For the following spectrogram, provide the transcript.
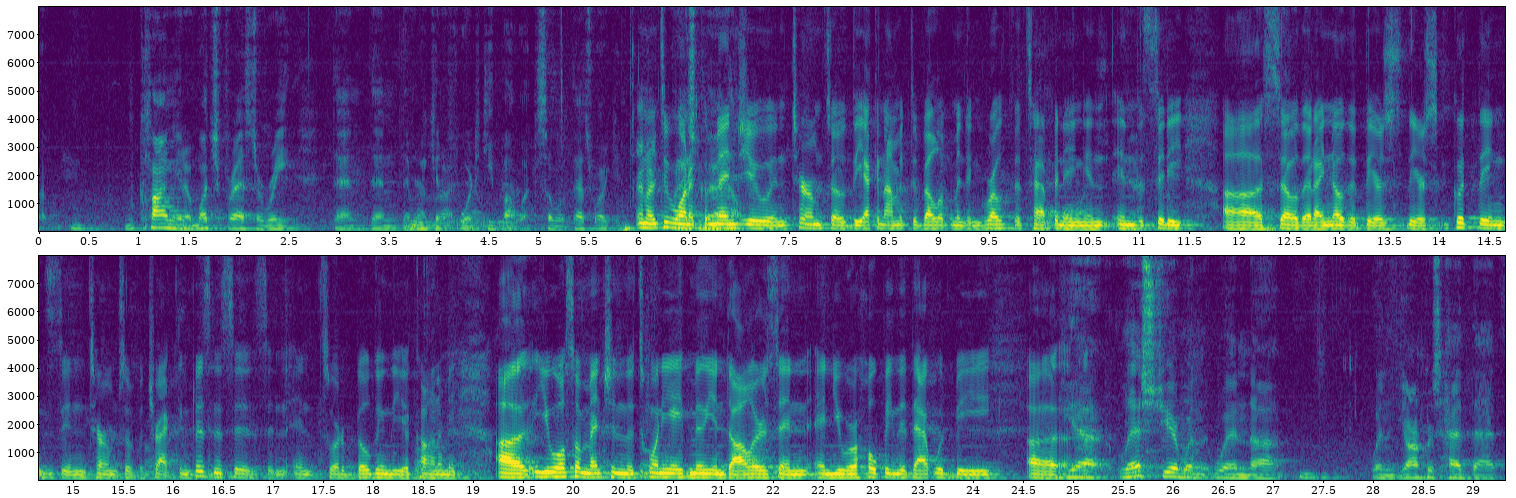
uh, climbing at a much faster rate than, than, than we can afford to keep up with. So that's why we can, And I do want to asking that commend help. you in terms of the economic development and growth that's happening in, in the city, uh, so that I know that there's, there's good things in terms of attracting businesses and, and sort of building the economy. Uh, You also mentioned the $28 million, and, and you were hoping that that would be, uh, yeah, last year when, when, uh, when Yonkers had that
